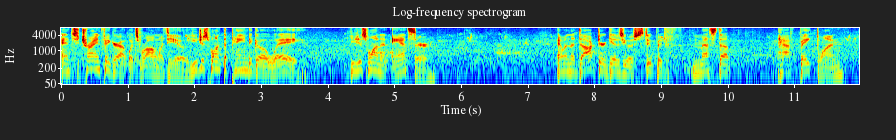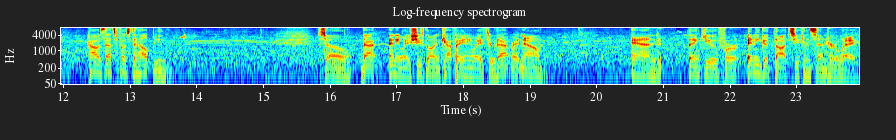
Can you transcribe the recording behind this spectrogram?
and to try and figure out what's wrong with you. You just want the pain to go away. You just want an answer. And when the doctor gives you a stupid, messed up, half baked one, how is that supposed to help you? So, that, anyway, she's going cafe anyway through that right now. And thank you for any good thoughts you can send her way.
